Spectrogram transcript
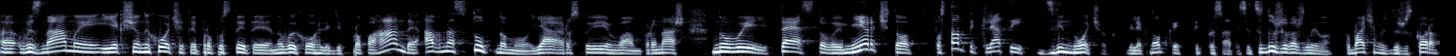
е, ви з нами. І якщо не хочете пропустити нових оглядів пропаганди, а в наступному я розповім вам про наш новий тестовий мерч, то поставте клятий дзвіночок біля кнопки підписатися. Це дуже важливо. Побачимось дуже скоро.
